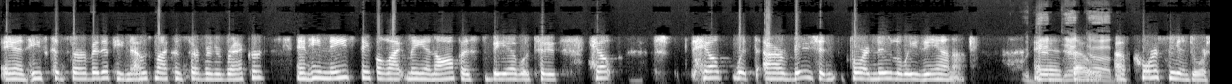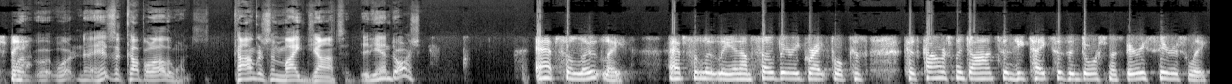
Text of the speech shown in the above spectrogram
and he's conservative. He knows my conservative record, and he needs people like me in office to be able to help help with our vision for a new Louisiana. Did- and did, so, uh, of course, he endorsed me. What, what, here's a couple other ones. Congressman Mike Johnson. Did he endorse you? Absolutely. Absolutely. And I'm so very grateful because Congressman Johnson, he takes his endorsements very seriously.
